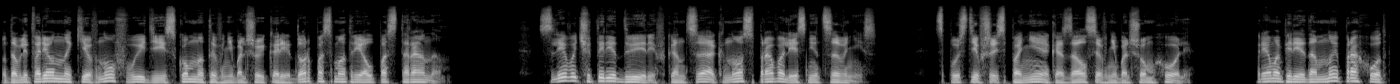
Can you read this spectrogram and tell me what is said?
Удовлетворенно кивнув, выйдя из комнаты в небольшой коридор, посмотрел по сторонам. Слева четыре двери, в конце окно, справа лестница вниз. Спустившись по ней, оказался в небольшом холле. Прямо передо мной проход,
